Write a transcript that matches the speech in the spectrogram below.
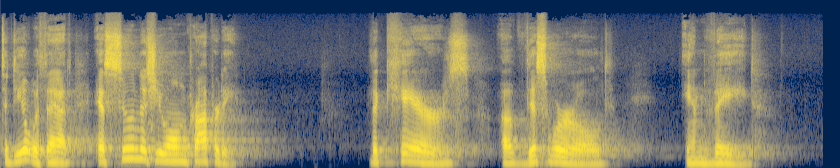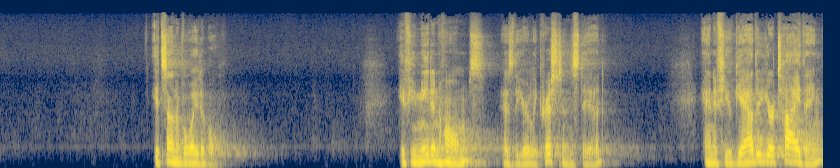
to deal with that as soon as you own property. The cares of this world invade. It's unavoidable. If you meet in homes, as the early Christians did, and if you gather your tithing,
